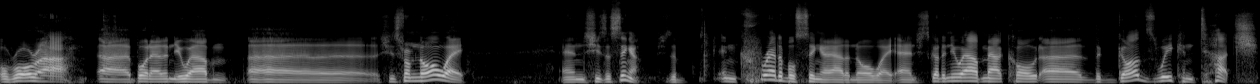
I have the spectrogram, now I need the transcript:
Aurora uh, out a new album. Uh, she's from Norway and she's a singer. She's an incredible singer out of Norway, and she's got a new album out called uh, "The Gods We Can Touch."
